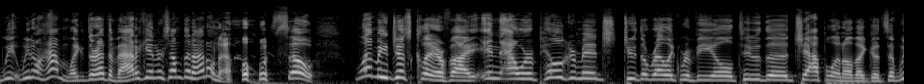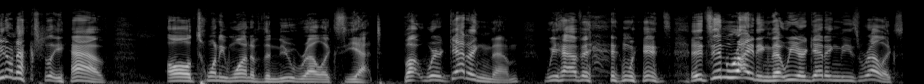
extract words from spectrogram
we, we don't have them. Like they're at the Vatican or something? I don't know. so let me just clarify in our pilgrimage to the relic reveal, to the chapel, and all that good stuff, we don't actually have all 21 of the new relics yet but we're getting them. We have it, it's, in writing that we are getting these relics,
